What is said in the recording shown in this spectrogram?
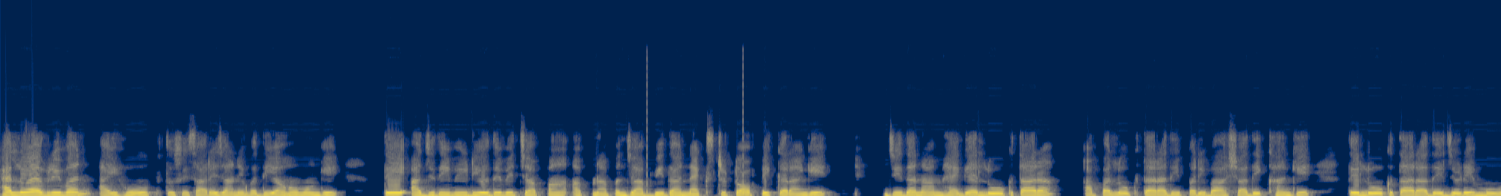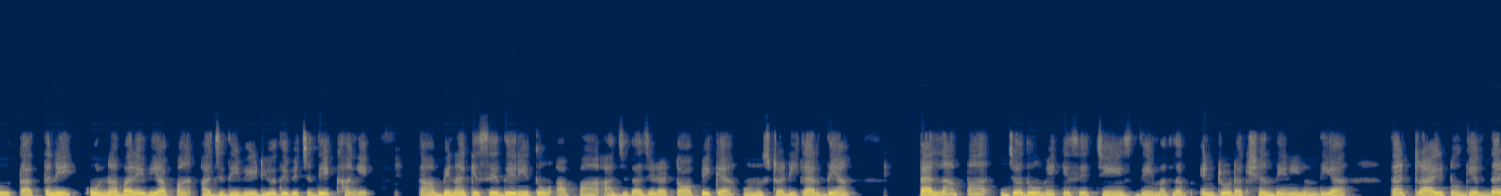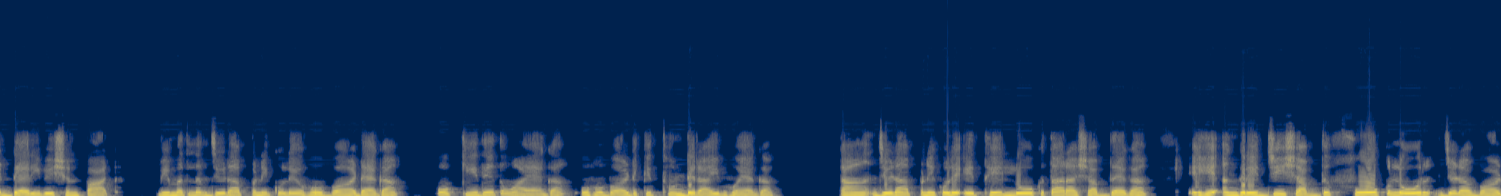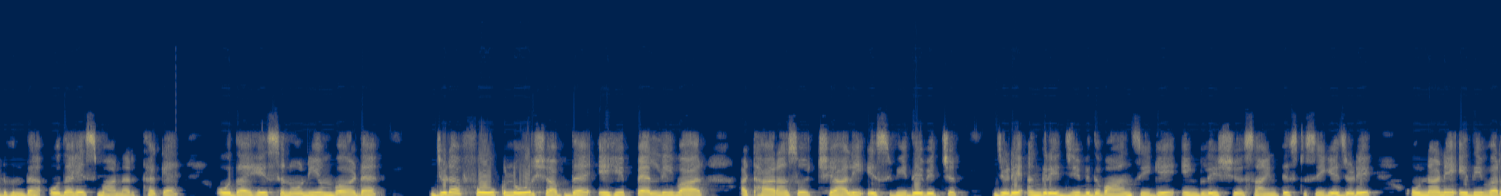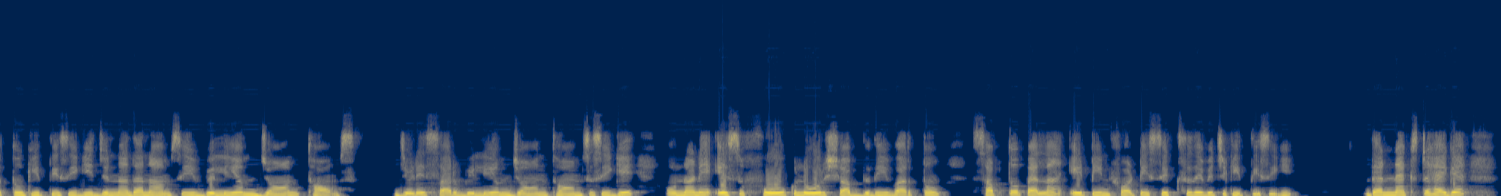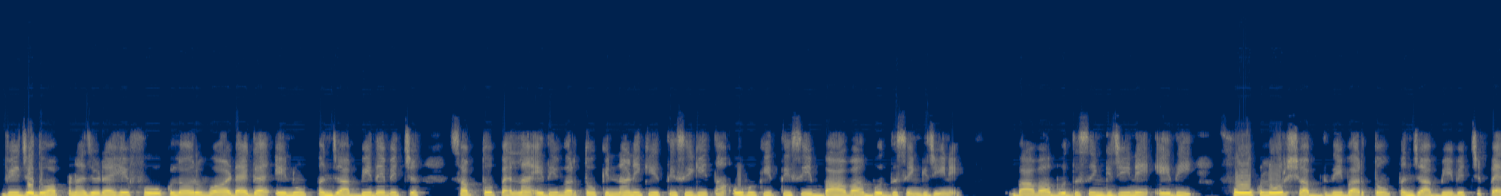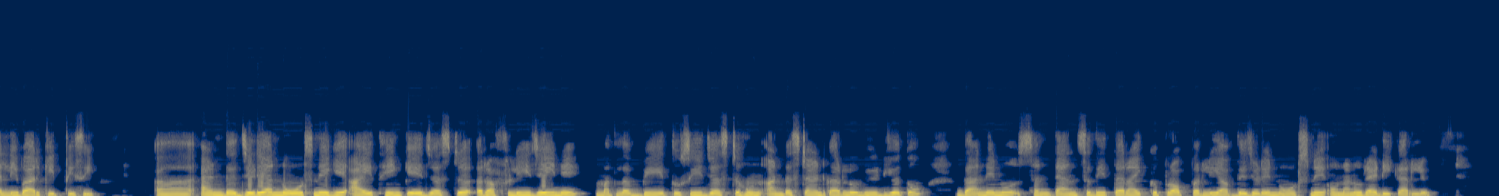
Hello everyone I hope ਤੁਸੀਂ ਸਾਰੇ ਜਾਣੇ ਵਧੀਆ ਹੋਵੋਗੇ ਤੇ ਅੱਜ ਦੀ ਵੀਡੀਓ ਦੇ ਵਿੱਚ ਆਪਾਂ ਆਪਣਾ ਪੰਜਾਬੀ ਦਾ ਨੈਕਸਟ ਟੌਪਿਕ ਕਰਾਂਗੇ ਜਿਹਦਾ ਨਾਮ ਹੈਗਾ ਲੋਕਧਾਰਾ ਆਪਾਂ ਲੋਕਧਾਰਾ ਦੀ ਪਰਿਭਾਸ਼ਾ ਦੇਖਾਂਗੇ ਤੇ ਲੋਕਧਾਰਾ ਦੇ ਜਿਹੜੇ ਮੂਲ ਤੱਤ ਨੇ ਉਹਨਾਂ ਬਾਰੇ ਵੀ ਆਪਾਂ ਅੱਜ ਦੀ ਵੀਡੀਓ ਦੇ ਵਿੱਚ ਦੇਖਾਂਗੇ ਤਾਂ ਬਿਨਾਂ ਕਿਸੇ ਦੇਰੀ ਤੋਂ ਆਪਾਂ ਅੱਜ ਦਾ ਜਿਹੜਾ ਟੌਪਿਕ ਹੈ ਉਹਨੂੰ ਸਟੱਡੀ ਕਰਦੇ ਹਾਂ ਪਹਿਲਾਂ ਆਪਾਂ ਜਦੋਂ ਵੀ ਕਿਸੇ ਚੀਜ਼ ਦੀ ਮਤਲਬ ਇੰਟਰੋਡਕਸ਼ਨ ਦੇਣੀ ਹੁੰਦੀ ਆ ਤਾਂ try to give the derivation part ਵੀ ਮਤਲਬ ਜਿਹੜਾ ਆਪਣੇ ਕੋਲੇ ਉਹ ਵਰਡ ਹੈਗਾ, ਉਹ ਕਿਹਦੇ ਤੋਂ ਆਇਆ ਹੈਗਾ, ਉਹ ਵਰਡ ਕਿੱਥੋਂ ਡਿਰਾਈਵ ਹੋਇਆ ਹੈਗਾ। ਤਾਂ ਜਿਹੜਾ ਆਪਣੇ ਕੋਲੇ ਇੱਥੇ ਲੋਕਧਾਰਾ ਸ਼ਬਦ ਹੈਗਾ, ਇਹ ਅੰਗਰੇਜ਼ੀ ਸ਼ਬਦ ਫੋਕਲੋਰ ਜਿਹੜਾ ਵਰਡ ਹੁੰਦਾ, ਉਹਦਾ ਇਹ ਸਮਾਨਾਰਥਕ ਹੈ, ਉਹਦਾ ਇਹ ਸਿਨੋਨੀਅਮ ਵਰਡ ਹੈ। ਜਿਹੜਾ ਫੋਕਲੋਰ ਸ਼ਬਦ ਹੈ, ਇਹ ਪਹਿਲੀ ਵਾਰ 1846 ਈਸਵੀ ਦੇ ਵਿੱਚ ਜਿਹੜੇ ਅੰਗਰੇਜ਼ੀ ਵਿਦਵਾਨ ਸੀਗੇ ਇੰਗਲਿਸ਼ ਸਾਇੰਟਿਸਟ ਸੀਗੇ ਜਿਹੜੇ, ਉਹਨਾਂ ਨੇ ਇਹਦੀ ਵਰਤੋਂ ਕੀਤੀ ਸੀਗੀ, ਜਿਨ੍ਹਾਂ ਦਾ ਨਾਮ ਸੀ ਵਿਲੀਅਮ ਜੌਨ ਥੋਮਸ ਜਿਹੜੇ ਸਰ ਵਿਲੀਅਮ ਜੌਨ ਥੋਮਸ ਸੀਗੇ, ਉਹਨਾਂ ਨੇ ਇਸ ਫੋਕਲੋਰ ਸ਼ਬਦ ਦੀ ਵਰਤੋਂ ਸਭ ਤੋਂ ਪਹਿਲਾਂ 1846 ਦੇ ਵਿੱਚ ਕੀਤੀ ਸੀਗੀ। ਦੈਨ ਨੈਕਸਟ ਹੈਗਾ ਵੀ ਜਦੋਂ ਆਪਣਾ ਜਿਹੜਾ ਇਹ ਫੋਕਲੋਰ ਵਰਡ ਹੈਗਾ, ਇਹਨੂੰ ਪੰਜਾਬੀ ਦੇ ਵਿੱਚ ਸਭ ਤੋਂ ਪਹਿਲਾਂ ਇਹਦੀ ਵਰਤੋਂ ਕਿੰਨਾ ਨੇ ਕੀਤੀ ਸੀਗੀ, ਤਾਂ ਉਹ ਕੀਤੀ ਸੀ ਬਾਵਾ ਬੁੱਧ ਸਿੰਘ ਜੀ ਨੇ। ਬਾਵਾ ਬੁੱਧ ਸਿੰਘ ਜੀ ਨੇ ਇਹਦੀ ਫੋਕਲੋਰ ਸ਼ਬਦ ਦੀ ਵਰਤੋਂ ਪੰਜਾਬੀ ਵਿੱਚ ਪਹਿਲੀ ਵਾਰ ਕੀਤੀ ਸੀ। ਐਂਡ ਜਿਹੜੇ ਆ ਨੋਟਸ ਨੇਗੇ ਆਈ ਥਿੰਕ ਇਹ ਜਸਟ ਰਫਲੀ ਜਿਹੇ ਹੀ ਨੇ। ਮਤਲਬ ਵੀ ਤੁਸੀਂ ਜਸਟ ਹੁਣ ਅੰਡਰਸਟੈਂਡ ਕਰ ਲਓ ਵੀਡੀਓ ਤੋਂ ਦੈਨ ਇਹਨੂੰ ਸੈਂਟੈਂਸ ਦੀ ਤਰ੍ਹਾਂ ਇੱਕ ਪ੍ਰੋਪਰਲੀ ਆਪਦੇ ਜਿਹੜੇ ਨੋਟਸ ਨੇ, ਉਹਨਾਂ ਨੂੰ ਰੈਡੀ ਕਰ ਲਿਓ।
